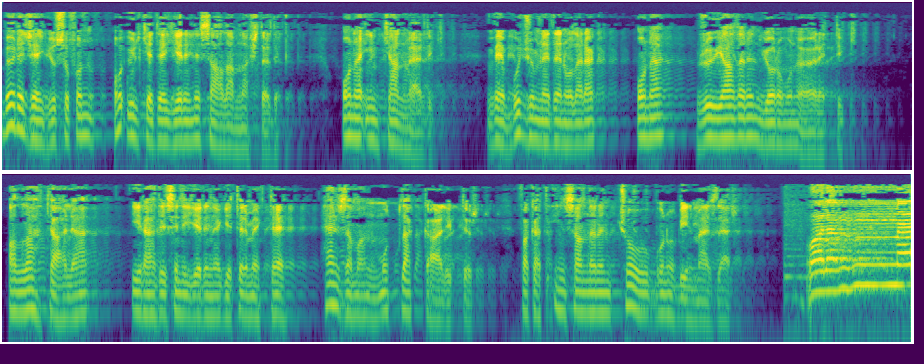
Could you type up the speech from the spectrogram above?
Böylece Yusuf'un o ülkede yerini sağlamlaştırdık. Ona imkan verdik ve bu cümleden olarak ona rüyaların yorumunu öğrettik. Allah Teala iradesini yerine getirmekte her zaman mutlak galiptir. Fakat insanların çoğu bunu bilmezler. وَلَمَّا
